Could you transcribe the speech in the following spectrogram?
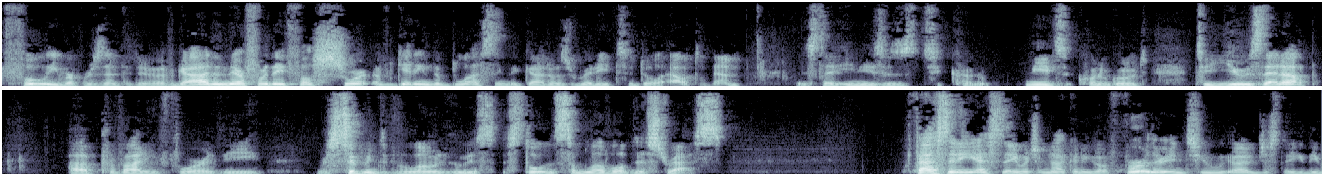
fully representative of God, and therefore they fell short of getting the blessing that God was ready to dole out to them. Instead, he needs to kind of needs quote unquote to use that up, uh, providing for the recipient of the loan who is still in some level of distress. Fascinating essay, which I'm not going to go further into. Uh, just the, the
